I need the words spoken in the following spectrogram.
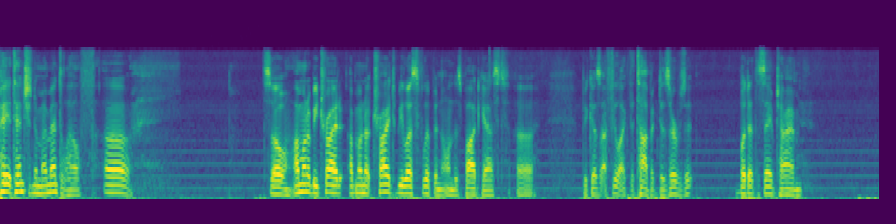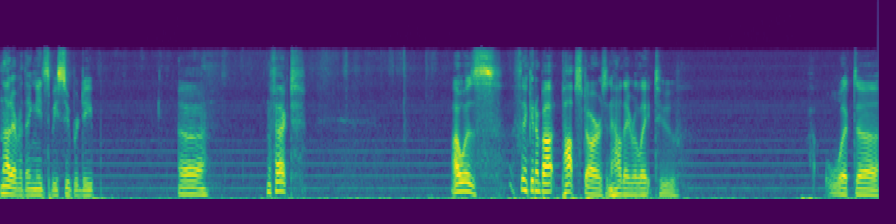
pay attention to my mental health. Uh, so I'm gonna be tried. I'm gonna try to be less flippant on this podcast uh, because I feel like the topic deserves it. But at the same time, not everything needs to be super deep. Uh, in fact, I was thinking about pop stars and how they relate to what uh,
